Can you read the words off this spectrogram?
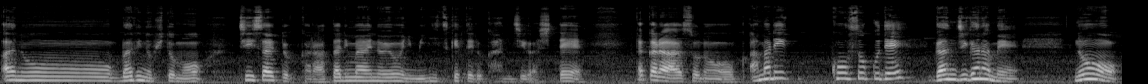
あのー、バリの人も小さい時から当たり前のように身につけてる感じがしてだからそのあまり高速でがんじがらめの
